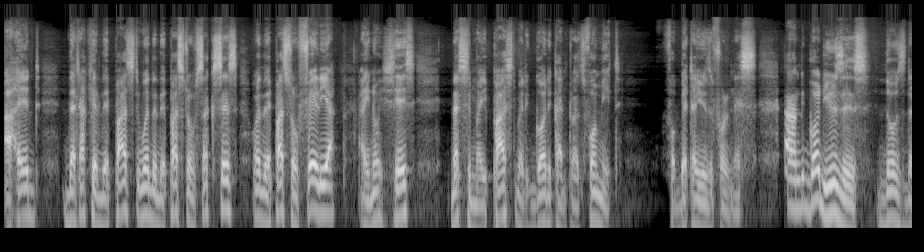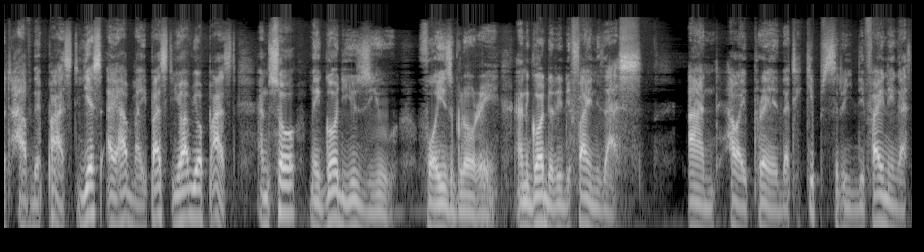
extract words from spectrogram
ahead, that actually the past, whether the past of success or the past of failure, I know he says, that's my past, but God can transform it for better usefulness. And God uses those that have the past. Yes, I have my past, you have your past. And so may God use you for his glory. And God redefines us. And how I pray that he keeps redefining us.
